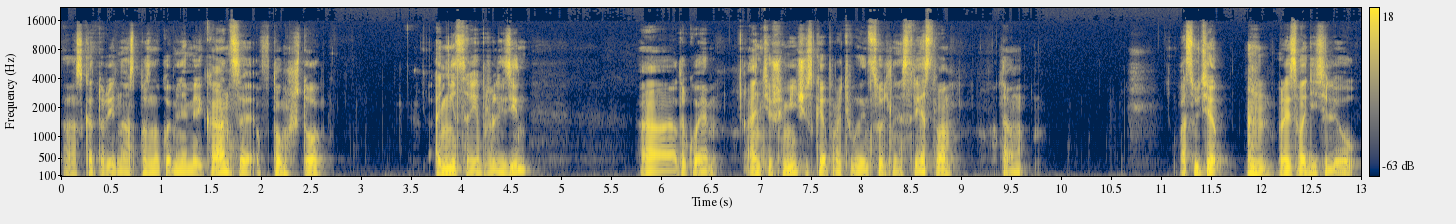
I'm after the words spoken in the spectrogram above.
с которой нас познакомили американцы, в том, что они церебролизин, а, такое антишемическое противоинсультное средство, там, по сути, производителю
